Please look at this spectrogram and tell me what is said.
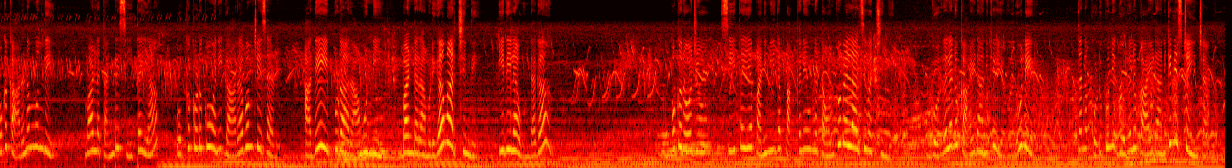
ఒక కారణం ఉంది. వాళ్ళ తండ్రి సీతయ్య ఒక్క కొడుకు అని గారాభం చేశాడు. అదే ఇప్పుడు ఆ రాముణ్ణి బండరాముడిగా మార్చింది. ఇదిలా ఉండగా ఒకరోజు సీతయ్య పని మీద పక్కనే ఉన్న టౌన్కు వెళ్ళాల్సి వచ్చింది. గొర్రెలను కాయడానికి ఎవరూ లేరు. తన కొడుకుని గొర్రెలు కాయడానికి నిశ్చయించాడు.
